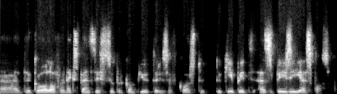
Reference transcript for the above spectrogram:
uh, the goal of an expensive supercomputer is, of course, to, to keep it as busy as possible.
